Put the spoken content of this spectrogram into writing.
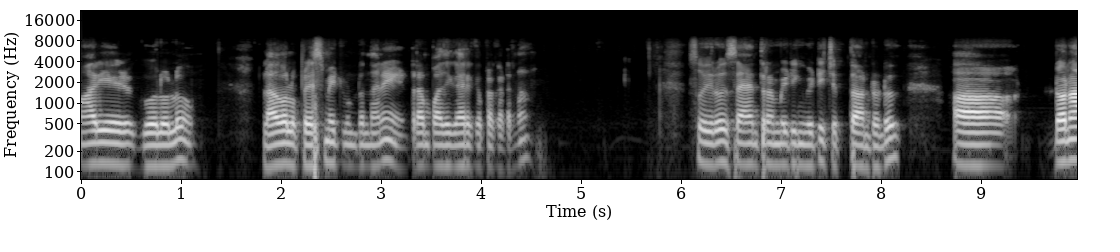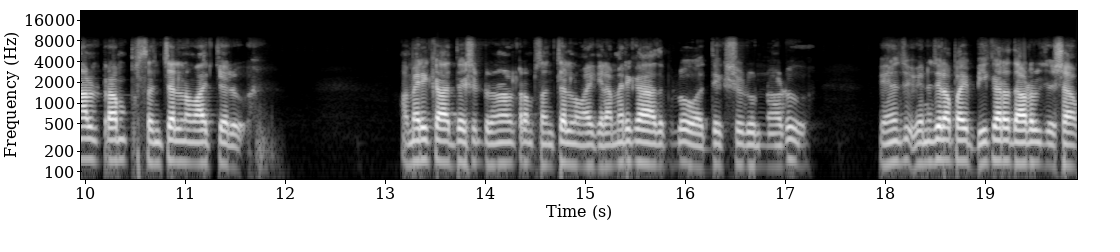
మారియే గోలోలో లాగోలో ప్రెస్ మీట్ ఉంటుందని ట్రంప్ అధికారిక ప్రకటన. సో ఈరోజు సాయంత్రం మీటింగ్ పెట్టి చెప్తా అంటుండు. డొనాల్డ్ ట్రంప్ సంచలన వ్యాఖ్యలు. అమెరికా అధ్యక్షుడు డొనాల్డ్ ట్రంప్ సంచలన వ్యాఖ్యలు. అమెరికా అదుపులో అధ్యక్షుడు ఉన్నాడు. వెనుజు వెనుజులపై భీకర దాడులు చేశాం.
